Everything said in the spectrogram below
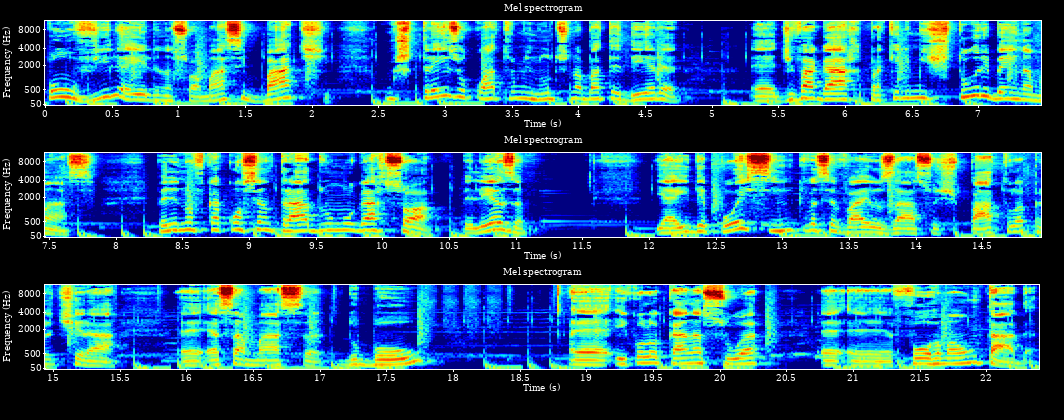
Polvilha ele na sua massa e bate uns 3 ou 4 minutos na batedeira é, devagar, para que ele misture bem na massa, para ele não ficar concentrado num lugar só, beleza? E aí depois sim que você vai usar a sua espátula para tirar é, essa massa do bowl é, e colocar na sua é, é, forma untada.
